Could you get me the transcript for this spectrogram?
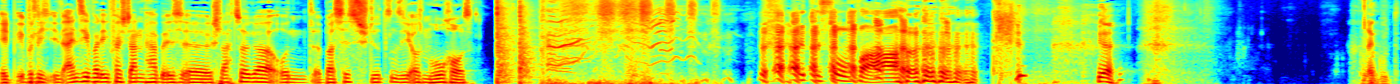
ich, ich- wirklich, das Einzige, was ich verstanden habe, ist, äh, Schlagzeuger und äh, Bassist stürzen sich aus dem Hochhaus. Das ist so wahr. Ja. Na gut.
